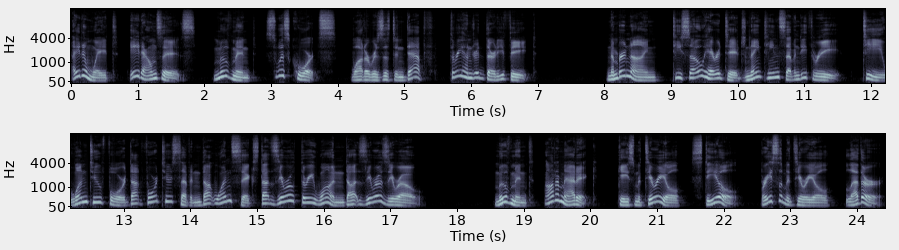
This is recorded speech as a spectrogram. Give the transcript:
Item weight 8 ounces. Movement Swiss quartz. Water resistant depth 330 feet. Number 9. Tissot Heritage 1973. T124.427.16.031.00. Movement Automatic. Case material Steel. Bracelet material Leather.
